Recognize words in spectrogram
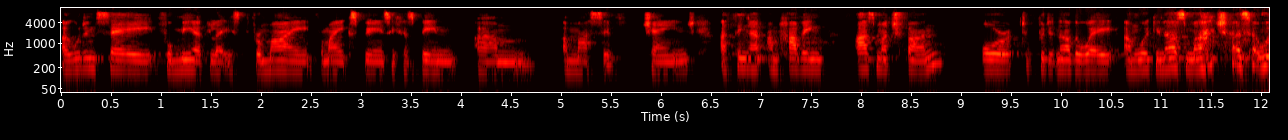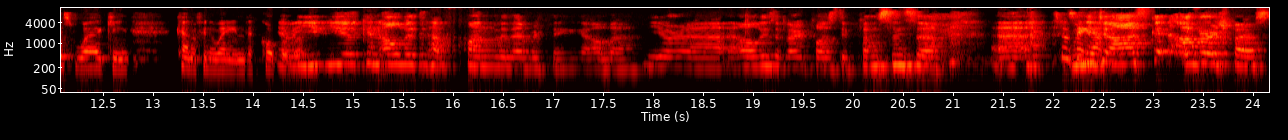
I wouldn't say, for me at least, from my from my experience, it has been um, a massive change. I think I'm having as much fun, or to put it another way, I'm working as much as I was working kind of in a way in the corporate yeah, you, you can always have fun with everything Alba. you're uh, always a very positive person so, uh, so we need yeah. to ask an average person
